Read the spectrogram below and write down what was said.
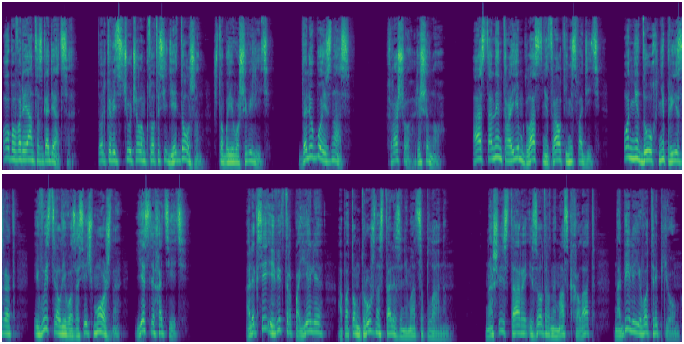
Оба варианта сгодятся. Только ведь с чучелом кто-то сидеть должен, чтобы его шевелить. Да любой из нас. Хорошо, решено. А остальным троим глаз с нейтралки не сводить. Он не дух, не призрак, и выстрел его засечь можно, если хотеть. Алексей и Виктор поели, а потом дружно стали заниматься планом. Нашли старый изодранный маск-халат, набили его тряпьем.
